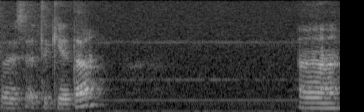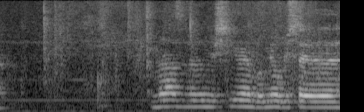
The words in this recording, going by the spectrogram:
To jest etykieta. E, nazwę wymyśliłem, bo miał być sobie,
